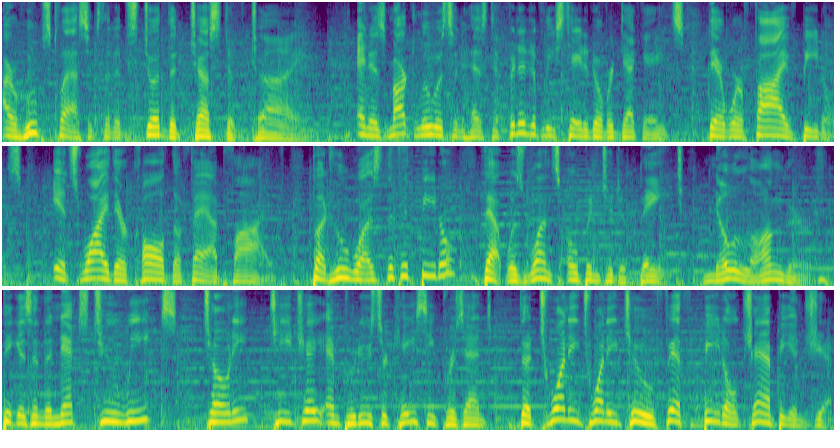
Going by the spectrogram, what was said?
are hoops classics that have stood the test of time. And as Mark Lewisohn has definitively stated over decades, there were five Beatles. It's why they're called the Fab Five. But who was the fifth Beatle? That was once open to debate. No longer. Because in the next two weeks, Tony, TJ, and producer Casey present the 2022 Fifth Beatle Championship.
